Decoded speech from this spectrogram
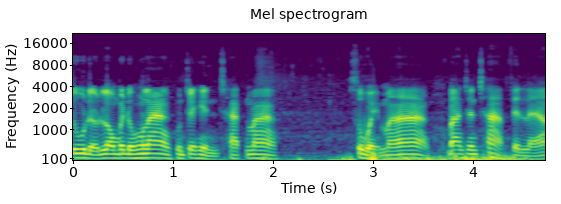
ดูเดี๋ยวลงไปดูข้างล่าง คุณจะเห็นชัดมาก สวยมาก บ้านฉันฉาบเสร็จแล้ว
